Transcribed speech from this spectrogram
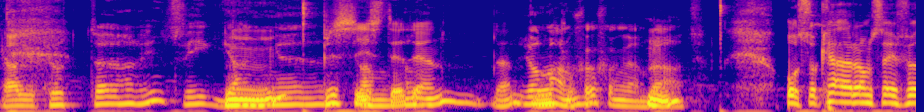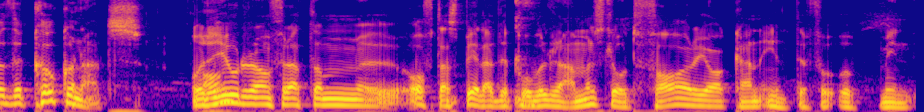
Calcutta, Ritzvigange. Precis, det är den. den Jan Malmsjö sjöng den bland annat. Och så kallade de sig för The Coconuts. Och det gjorde de för att de eh, ofta spelade Povel Ramels låt Far, jag kan inte få upp min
